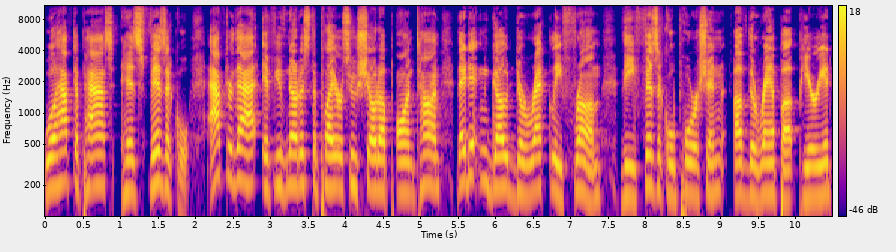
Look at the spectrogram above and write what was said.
we'll have to pass his physical. After that, if you've noticed the players who showed up on time, they didn't go directly from the physical portion of the ramp up period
